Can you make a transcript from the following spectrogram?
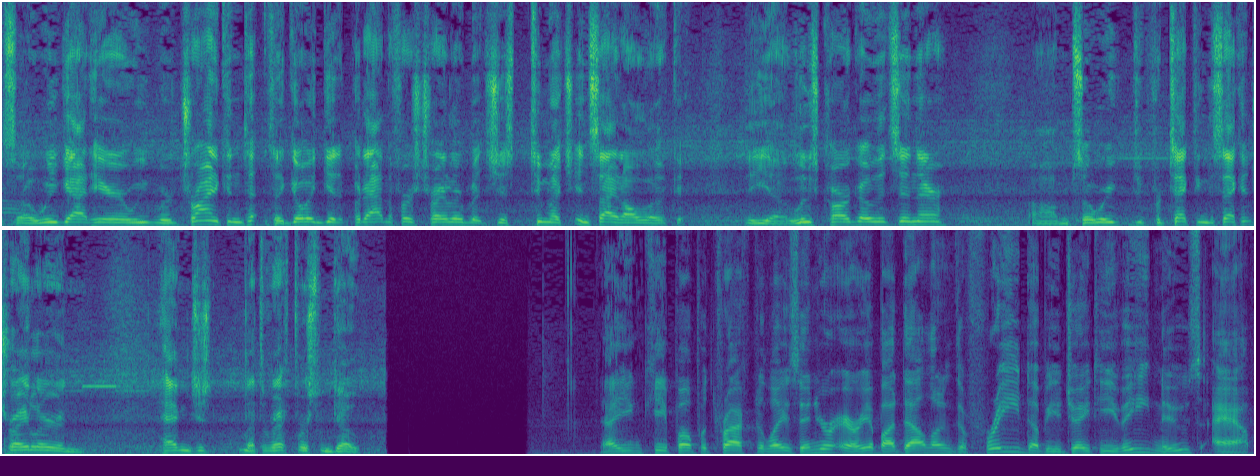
So we got here. We were trying to, to go and get it put out in the first trailer, but it's just too much inside all the, the uh, loose cargo that's in there. Um, so we're protecting the second trailer and having just let the rest first one go. Now you can keep up with traffic delays in your area by downloading the free WJTV News app.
